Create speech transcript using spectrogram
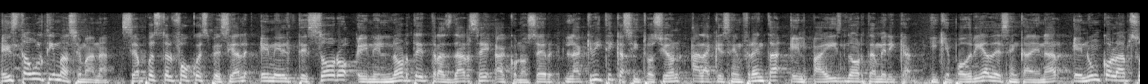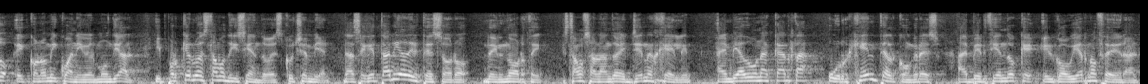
Esta última semana se ha puesto el foco especial en el tesoro en el norte tras darse a conocer la crítica situación a la que se enfrenta el país norteamericano y que podría desencadenar en un colapso económico a nivel mundial. ¿Y por qué lo estamos diciendo? Escuchen bien. La secretaria del Tesoro del Norte, estamos hablando de Janet Helen, ha enviado una carta urgente al Congreso advirtiendo que el gobierno federal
